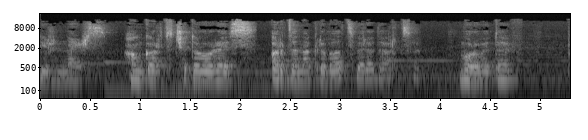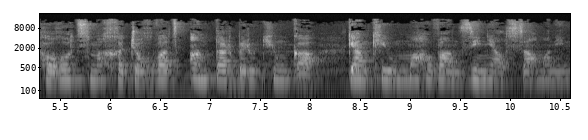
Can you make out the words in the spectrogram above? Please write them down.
դիրներս հանկարծ չտրորես արձանագրված վերադարձը, որովհետև փողոցը խճողված անտարբերություն կա կյանքի ու մահվան զինյալ սահմանին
